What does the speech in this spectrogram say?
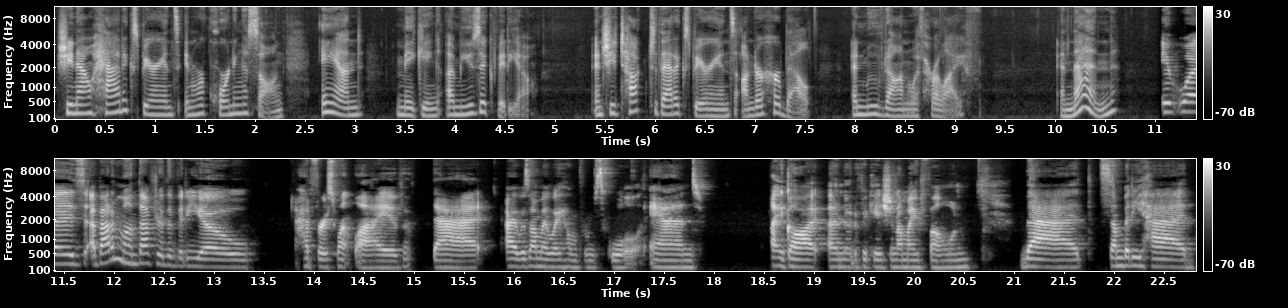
She now had experience in recording a song and making a music video, and she tucked that experience under her belt and moved on with her life. And then It was about a month after the video had first went live that I was on my way home from school and I got a notification on my phone that somebody had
